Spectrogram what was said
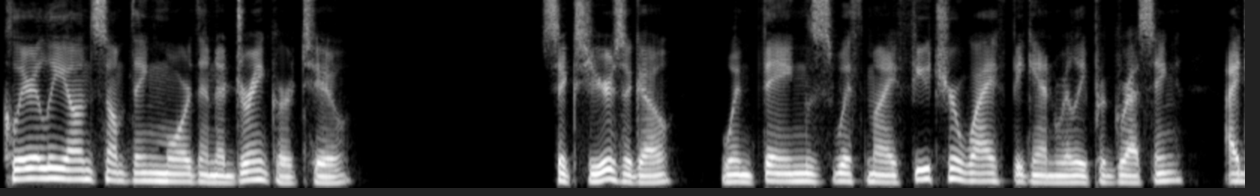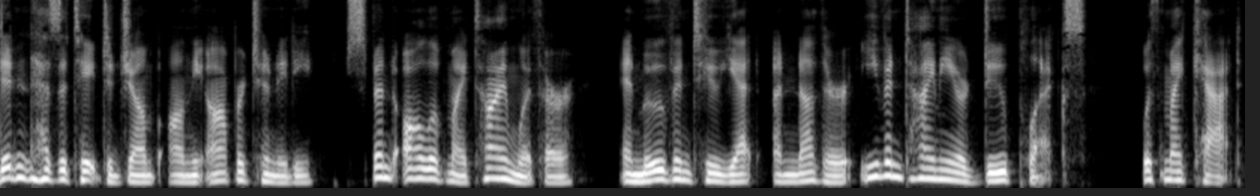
clearly on something more than a drink or two. Six years ago, when things with my future wife began really progressing, I didn't hesitate to jump on the opportunity to spend all of my time with her and move into yet another, even tinier duplex with my cat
